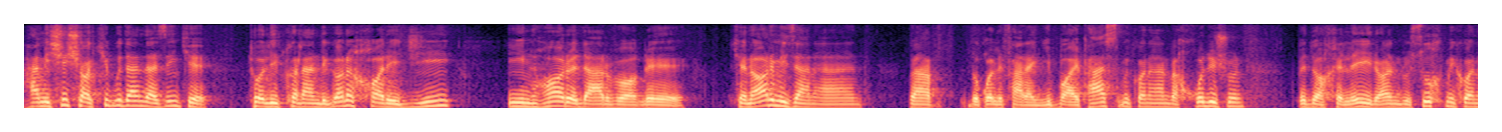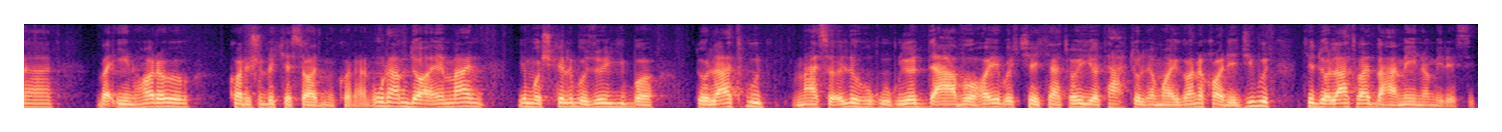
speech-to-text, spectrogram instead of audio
همیشه شاکی بودند از اینکه تولید کنندگان خارجی اینها رو در واقع کنار می‌زنند و به قول فرنگی بایپس می‌کنن و خودشون به داخل ایران رسوخ می‌کنن و اینها رو کارشون رو کساد می‌کنن اون هم دائما یه مشکل بزرگی با دولت بود مسائل حقوقی و دعواهای با شرکت های یا تحت الحمایگان خارجی بود که دولت باید به همه اینا می‌رسید.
